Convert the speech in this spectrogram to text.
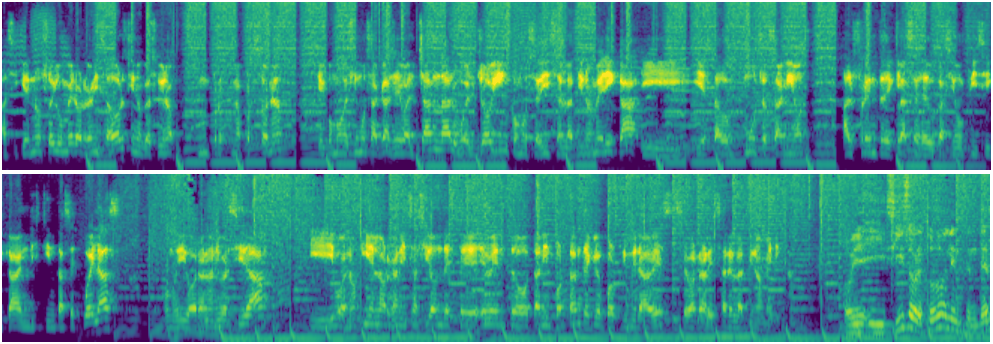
Así que no soy un mero organizador, sino que soy una, una persona que, como decimos acá, lleva el chándal o el jogging, como se dice en Latinoamérica, y, y he estado muchos años al frente de clases de educación física en distintas escuelas, como digo ahora en la universidad y bueno, y en la organización de este evento tan importante que por primera vez se va a realizar en Latinoamérica. Oye, y sí, sobre todo el entender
